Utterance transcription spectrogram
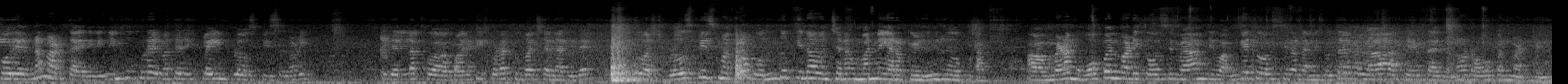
ಕೊರಿಯರ್ನ ಮಾಡ್ತಾ ಇದ್ದೀವಿ ನಿಮಗೂ ಕೂಡ ಮತ್ತೆ ಪ್ಲೈನ್ ಬ್ಲೌಸ್ ಪೀಸ್ ನೋಡಿ. ಇದೆಲ್ಲ ಕ್ವಾಲಿಟಿ ಕೂಡ ತುಂಬ ಚೆನ್ನಾಗಿದೆ. ಇದು ಅಷ್ಟು ಬ್ಲೌಸ್ ಪೀಸ್ ಮಾತ್ರ ಒಂದಕ್ಕಿಂತ ಒಂದು ಚೆನ್ನಾಗಿ ಮೊನ್ನೆ ಯಾರೋ ಕೇಳಿದ್ರು ಇದು ಪುಟ ಮೇಡಮ್ ಓಪನ್ ಮಾಡಿ ತೋರಿಸಿ ಮ್ಯಾಮ್ ನೀವು ಹಂಗೆ ತೋರಿಸ್ತೀರ ನನಗೆ ಗೊತ್ತಾಗಲ್ಲ ಅಂತ ಹೇಳ್ತಾ ಇದ್ದೀನಿ ನೋಡ್ರಿ ಓಪನ್ ಮಾಡ್ತೀನಿ.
